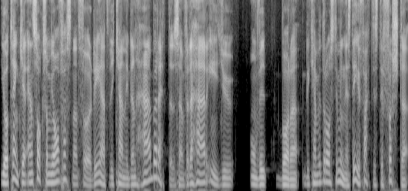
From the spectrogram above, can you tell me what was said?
Jag tänker en sak som jag har fastnat för det är att vi kan i den här berättelsen, för det här är ju, om vi bara, det kan vi dra oss till minnes, det är ju faktiskt det första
